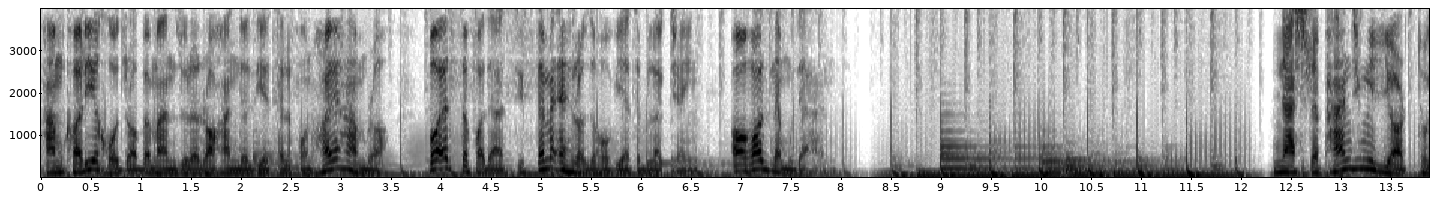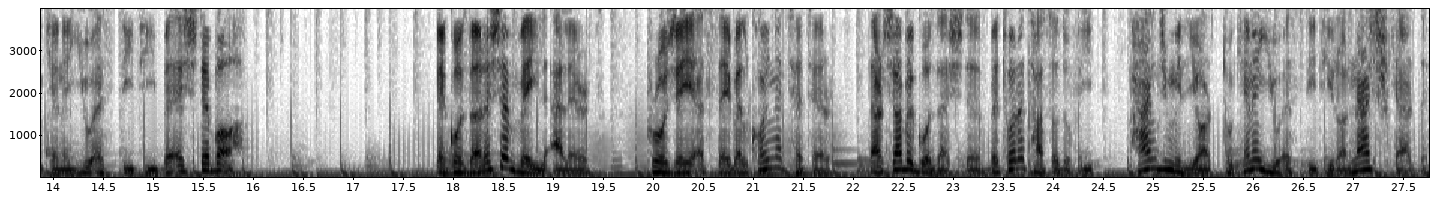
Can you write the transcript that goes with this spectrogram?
همکاری خود را به منظور راه اندازی تلفن های همراه با استفاده از سیستم احراز هویت بلاکچین آغاز نمودهاند. نشر 5 میلیارد توکن USDT به اشتباه به گزارش ویل الرت پروژه استیبل کوین تتر در شب گذشته به طور تصادفی 5 میلیارد توکن USDT را نشر کرده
